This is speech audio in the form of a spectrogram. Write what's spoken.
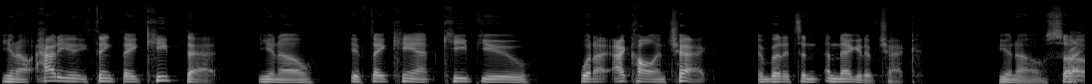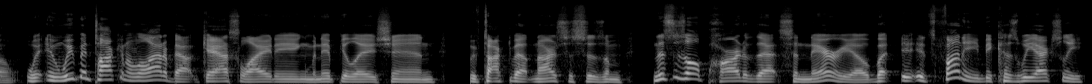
you know, how do you think they keep that, you know, if they can't keep you what I, I call in check, but it's an, a negative check, you know. So, we, and we've been talking a lot about gaslighting, manipulation. We've talked about narcissism. And this is all part of that scenario, but it, it's funny because we actually,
